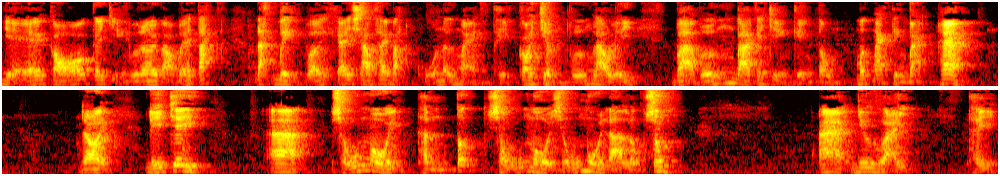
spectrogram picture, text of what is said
dễ có cái chuyện rơi vào bế tắc. Đặc biệt với cái sao thái bạch của nữ mạng thì coi chừng vướng lao lý và vướng ba cái chuyện kiện tụng mất mát tiền bạc ha. Rồi địa chi? À, sủ mùi thìn tức sủ mùi sủ mùi là lục xung. À như vậy thì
